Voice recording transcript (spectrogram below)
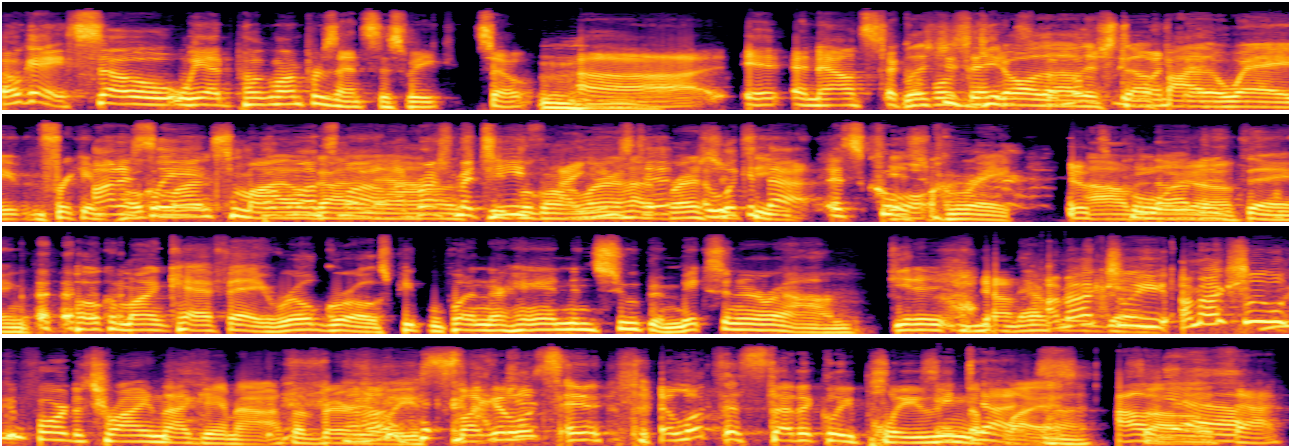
Okay, so we had Pokemon Presents this week. So Mhm. uh, it announced a couple things. Let's just of get things, all the other stuff one out of the way. Freaking Honestly, Pokemon Smile Pokemon got Smile. I brushed my teeth. People I learn used how to it. brush Look at that. It's cool. It's great. It's um, cool. Another Yeah. thing, Pokemon Cafe, real gross. People putting their hand in soup and mixing it around. Get it? Yeah. I'm again. actually I'm actually looking forward to trying that game out at the very least. Like it I looks it, it looked aesthetically pleasing It to does. play. I'll So- Yeah. with that.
